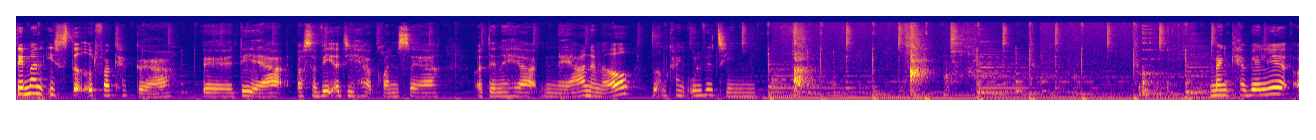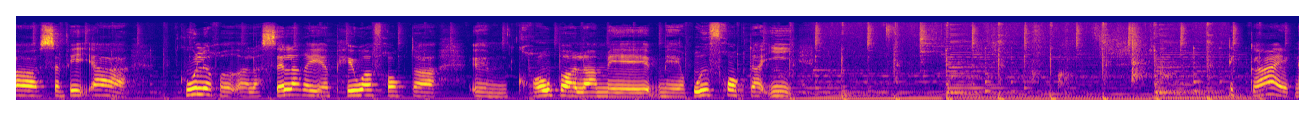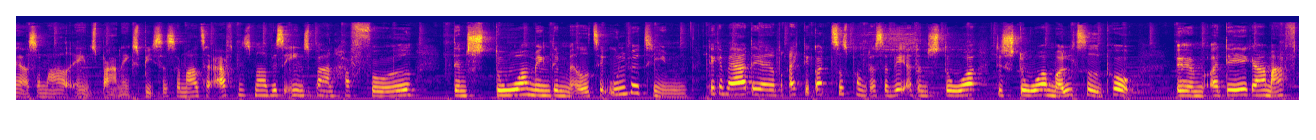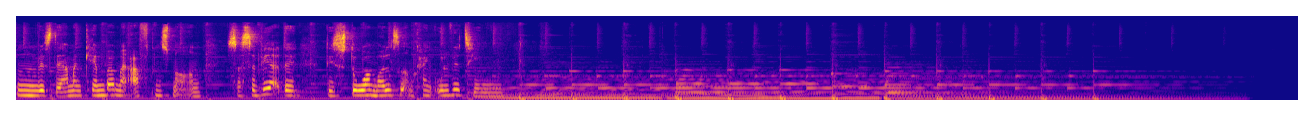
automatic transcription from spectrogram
Det man i stedet for kan gøre, øh, det er at servere de her grøntsager og denne her nærende mad ved omkring ulvetimen. Man kan vælge at servere gulerødder eller selleri og peberfrugter, øh, grovboller med, med rodfrugter i. gør ikke nær så meget, at ens barn ikke spiser så meget til aftensmad, hvis ens barn har fået den store mængde mad til ulvetimen. Det kan være, at det er et rigtig godt tidspunkt at servere den store, det store måltid på. Øhm, og det ikke er om aftenen, hvis det er, at man kæmper med aftensmaden. Så server det det store måltid omkring ulvetimen.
